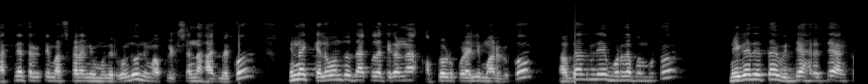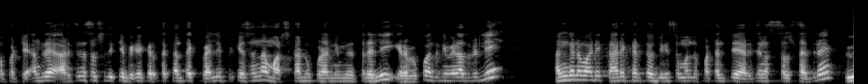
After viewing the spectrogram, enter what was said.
ಹತ್ತನೇ ತರಗತಿ ಮಾರ್ಕ್ಸ್ ಕಾರ್ಡ್ ನೀವು ಮುಂದಿರ್ಕೊಂಡು ನಿಮ್ಮ ಅಪ್ಲಿಕೇಶನ್ ಹಾಕ್ಬೇಕು. ಇನ್ನ ಕೆಲವೊಂದು ದಾಖಲಾತಿಗಳನ್ನ ಅಪ್ಲೋಡ್ ಕೂಡ ಇಲ್ಲಿ ಮಾಡ್ಬೇಕು. ಅದಾದ್ಮೇಲೆ ಮುರದ ಬಂದ್ಬಿಟ್ಟು ನಿಗದಿತ ವಿದ್ಯಾರ್ಹತೆ ಅಂಕಪಟ್ಟಿ ಅಂದ್ರೆ ಅರ್ಜಿನ ಸಲ್ಲಿಸೋದಕ್ಕೆ ಬೇಕಾಗಿರ್ತಕ್ಕಂಥ ಕ್ವಾಲಿಫಿಕೇಶನ್ ಕಾರ್ಡ್ ಕೂಡ ನಿಮ್ಮ ಹತ್ರ ಇರಬೇಕು. ಅಂದ್ರೆ ನೀವೇನಾದ್ರೂ ಇಲ್ಲಿ ಅಂಗನವಾಡಿ ಕಾರ್ಯಕರ್ತ ಹುದ್ದೆಗೆ ಸಂಬಂಧಪಟ್ಟಂತೆ ಅರ್ಜಿನ ಸಲ್ಲಿಸ್ತಾ ಇದ್ರೆ ಯು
